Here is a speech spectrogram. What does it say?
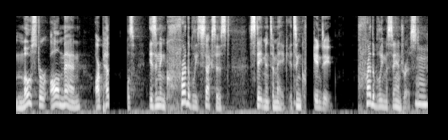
most or all men are pedophiles is an incredibly sexist statement to make. It's inc- Indeed. incredibly misandrist. Mm.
